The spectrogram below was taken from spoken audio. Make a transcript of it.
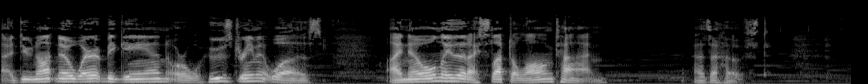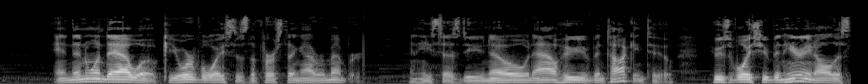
I do not know where it began or whose dream it was. I know only that I slept a long time as a host. And then one day I woke. Your voice is the first thing I remember. And he says, do you know now who you've been talking to? Whose voice you've been hearing all this,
